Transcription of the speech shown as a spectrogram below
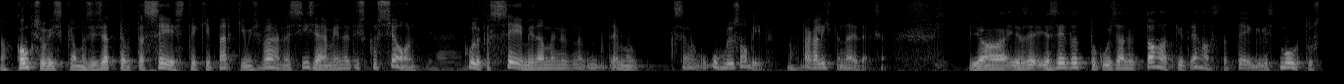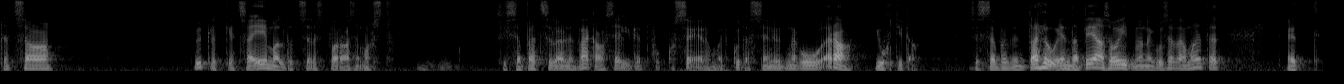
noh, konksu viskama, siis ettevõtte sees tekib märkimisväärne sisemine diskussioon. kuule, kas see, mida me nüüd nagu teeme, kas see nagu kuhugi sobib, noh, väga lihtne näide, eks ja, ja see ja seetõttu, kui sa nüüd tahadki teha strateegilist muutust, et sa ütledki, et sa eemaldud sellest varasemast mm, -hmm. siis sa pead sellele väga selgelt fokusseeruma, et kuidas see nüüd nagu ära juhtida. sest sa pead enda taju, enda peas hoidma nagu seda mõtet, et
